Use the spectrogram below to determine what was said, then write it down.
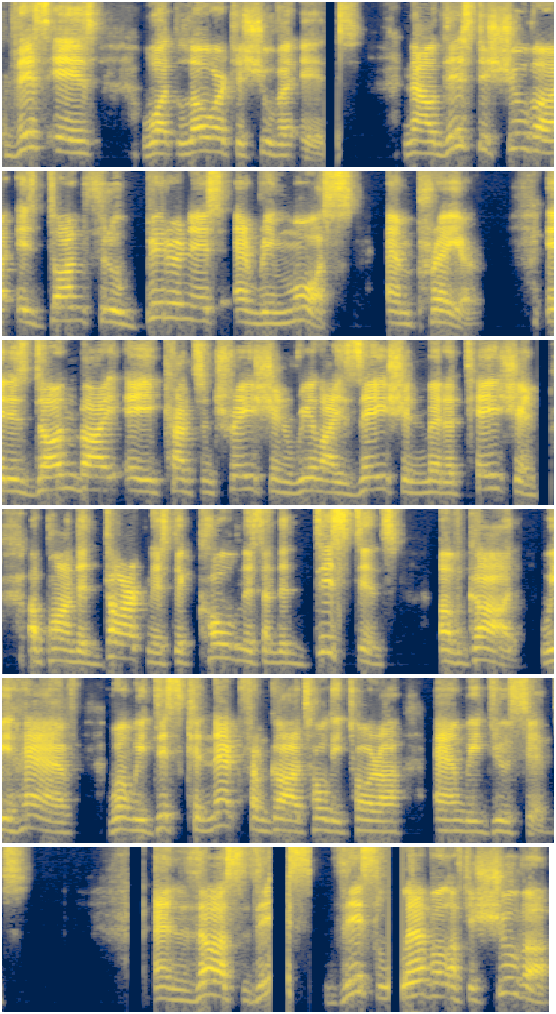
This is what lower teshuva is. Now, this teshuva is done through bitterness and remorse and prayer. It is done by a concentration, realization, meditation upon the darkness, the coldness, and the distance of God we have when we disconnect from God's holy Torah and we do sins. And thus, this, this level of teshuva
